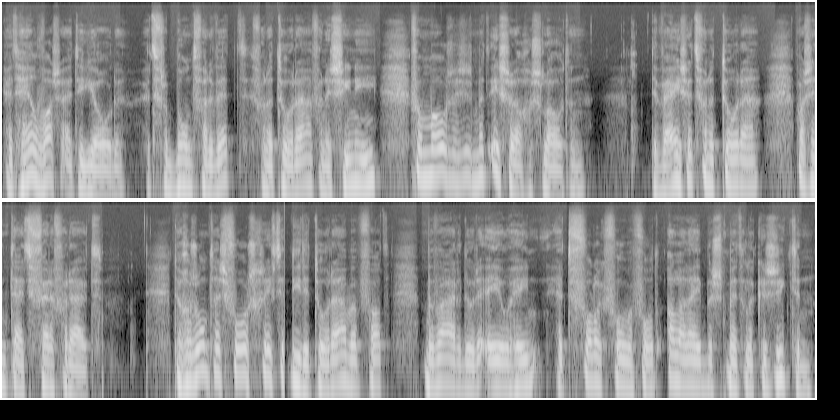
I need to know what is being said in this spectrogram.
Het heil was uit de Joden. Het verbond van de wet, van de Torah, van de Sinai, van Mozes is met Israël gesloten. De wijsheid van de Torah was in tijd ver vooruit. De gezondheidsvoorschriften die de Torah bevat, bewaren door de eeuw heen het volk voor bijvoorbeeld allerlei besmettelijke ziekten.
